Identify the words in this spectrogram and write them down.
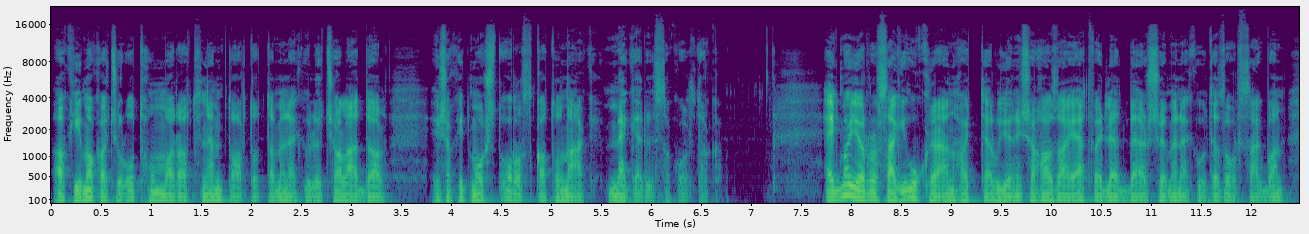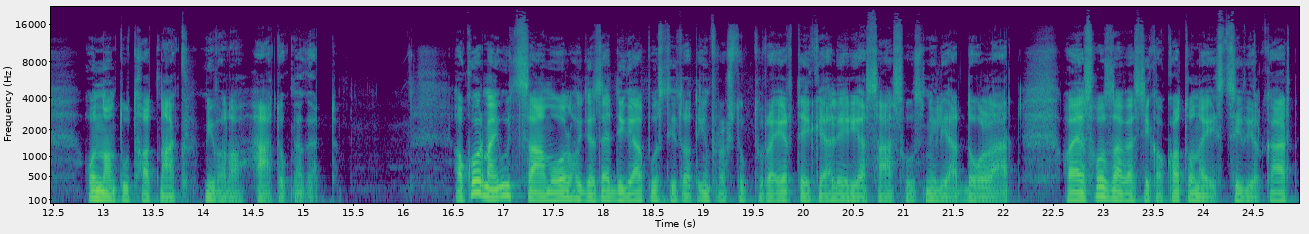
aki makacsul otthon maradt, nem tartotta menekülő családdal, és akit most orosz katonák megerőszakoltak. Egy magyarországi ukrán hagyta el ugyanis a hazáját, vagy lett belső menekült az országban. Honnan tudhatnák, mi van a hátuk mögött? A kormány úgy számol, hogy az eddig elpusztított infrastruktúra értéke eléri a 120 milliárd dollárt. Ha ez hozzáveszik a katonai és civil kárt,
